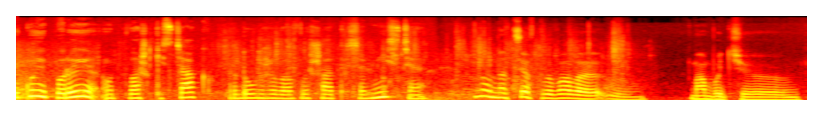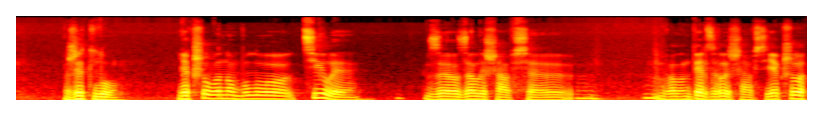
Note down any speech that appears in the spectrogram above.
Якої пори от ваш кістяк продовжував лишатися в місті? Ну, на це впливало, е, мабуть, е, житло. Якщо воно було ціле, залишався, е, волонтер залишався. Якщо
